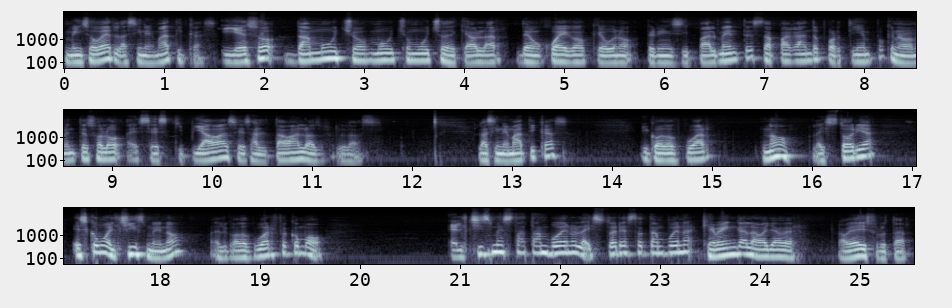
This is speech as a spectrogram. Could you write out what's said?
me hizo ver las cinemáticas. Y eso da mucho, mucho, mucho de qué hablar de un juego que uno principalmente está pagando por tiempo, que normalmente solo eh, se esquipeaba, se saltaban las, las cinemáticas. Y God of War no, la historia es como el chisme, ¿no? El God of War fue como, el chisme está tan bueno, la historia está tan buena, que venga, la voy a ver, la voy a disfrutar.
